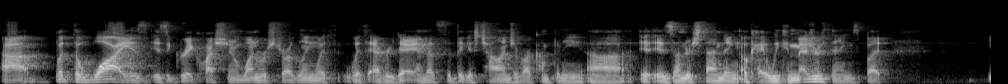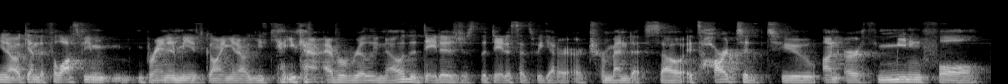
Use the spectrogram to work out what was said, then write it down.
Uh, but the why is is a great question, one we're struggling with with every day, and that's the biggest challenge of our company uh, is understanding. Okay, we can measure things, but you know, again, the philosophy brain in me is going, you know, you can't, you can't ever really know. The data is just the data sets we get are, are tremendous. So it's hard to, to unearth meaningful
